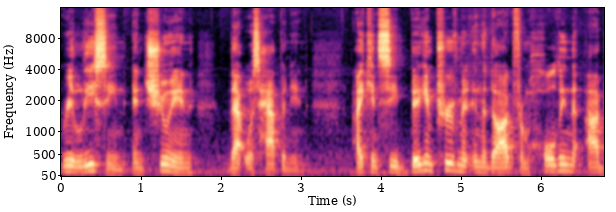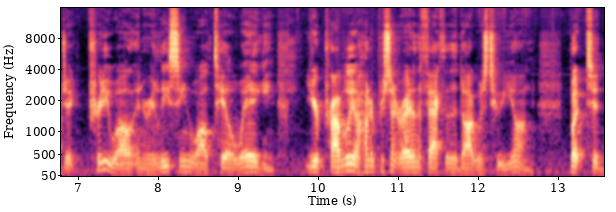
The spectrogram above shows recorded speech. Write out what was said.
releasing and chewing that was happening. I can see big improvement in the dog from holding the object pretty well and releasing while tail wagging. You're probably 100% right on the fact that the dog was too young. But to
